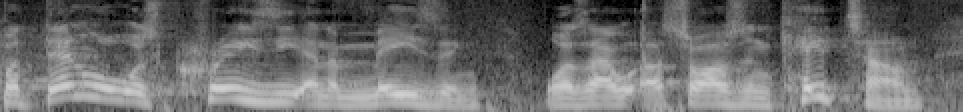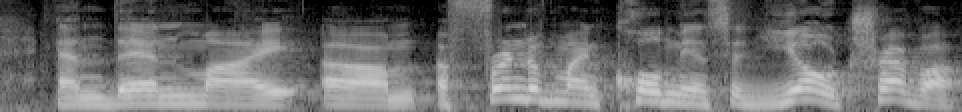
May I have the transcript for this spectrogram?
But then what was crazy and amazing was I, so I was in Cape Town, and then my, um, a friend of mine called me and said, yo, Trevor,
